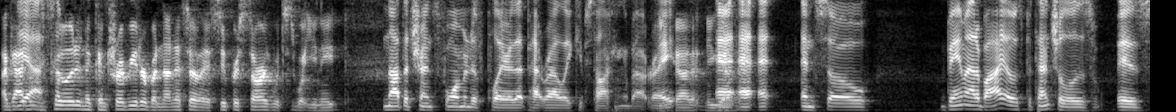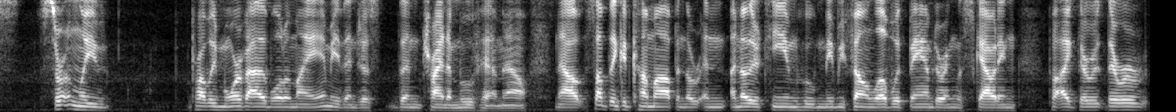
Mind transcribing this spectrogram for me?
A guy yeah, who's so, good and a contributor, but not necessarily a superstar, which is what you need. Not the transformative player that Pat Riley keeps talking about, right? You got it. You got and, it. And, and so Bam Adebayo's potential is is certainly probably more valuable to Miami than just than trying to move him. Now, now something could come up, and the and another team who maybe fell in love with Bam during the scouting, but like there there were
